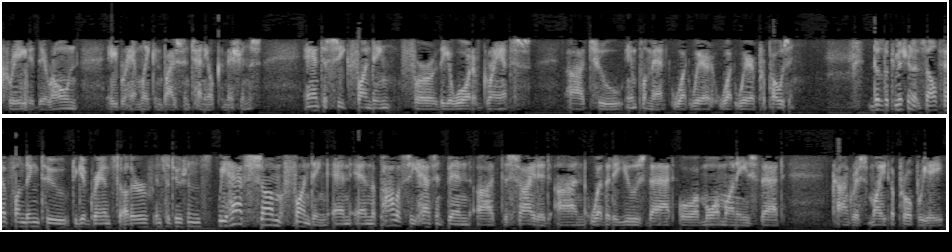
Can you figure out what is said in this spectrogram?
created their own Abraham Lincoln Bicentennial Commissions, and to seek funding for the award of grants uh, to implement what we're what we're proposing. Does the commission itself have funding to, to give grants to other institutions? We have some funding, and, and the policy hasn't been uh, decided on whether to use that or more monies that Congress might appropriate.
